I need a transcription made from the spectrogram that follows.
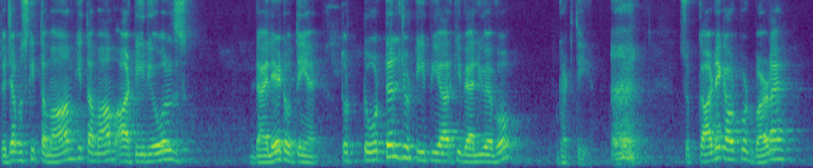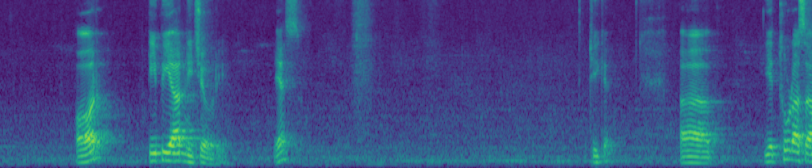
तो जब उसकी तमाम की तमाम आर्टीरियोल्स डायलेट होती हैं तो टोटल जो टीपीआर की वैल्यू है वो घटती है। सो कार्डिक आउटपुट बढ़ रहा है और टीपीआर नीचे हो रही है। यस? ठीक है? आ, ये थोड़ा सा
